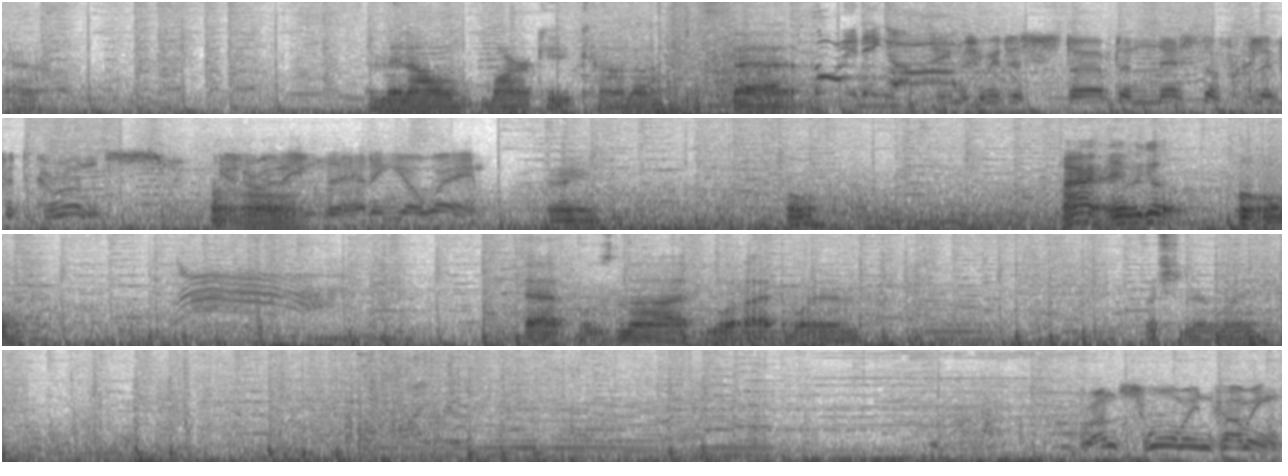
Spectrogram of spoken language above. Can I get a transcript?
Yeah. And then I'll mark it kinda with that. Seems we disturbed a nest of Glyphid grunts. Uh -oh. Get ready, they're heading your way. Alright. Oh. Alright, here we go. Uh oh. That was not what I planned. Fortunately. Grunt swarm incoming.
